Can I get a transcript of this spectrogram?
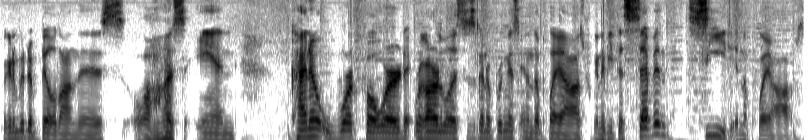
We're going to be able to build on this loss and kind of work forward. Regardless this is going to bring us into the playoffs. We're going to be the seventh seed in the playoffs.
